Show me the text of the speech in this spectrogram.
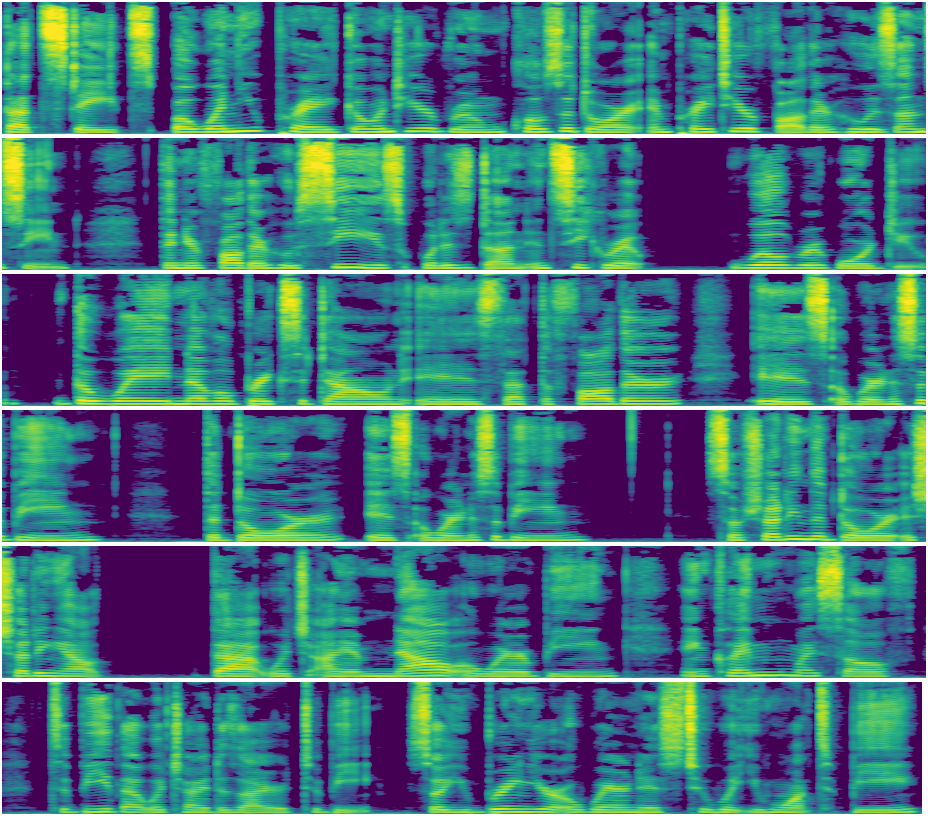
that states, But when you pray, go into your room, close the door, and pray to your Father who is unseen. Then your Father who sees what is done in secret will reward you. The way Neville breaks it down is that the Father is awareness of being, the door is awareness of being. So, shutting the door is shutting out that which I am now aware of being and claiming myself to be that which I desire to be. So, you bring your awareness to what you want to be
